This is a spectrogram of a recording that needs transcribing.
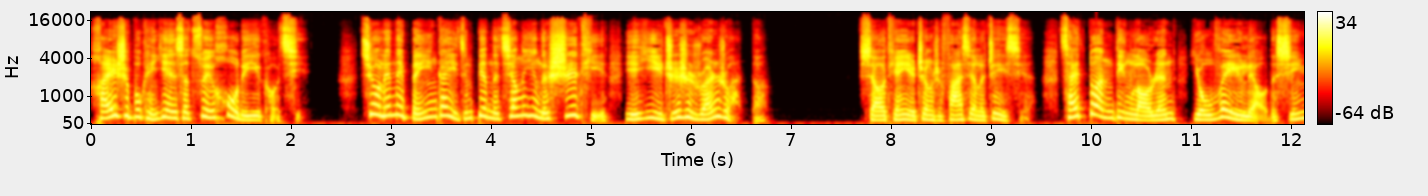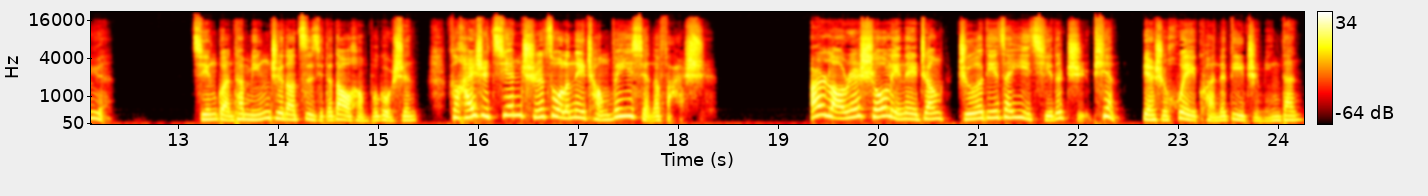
还是不肯咽下最后的一口气，就连那本应该已经变得僵硬的尸体也一直是软软的。小田也正是发现了这些，才断定老人有未了的心愿。尽管他明知道自己的道行不够深，可还是坚持做了那场危险的法事。而老人手里那张折叠在一起的纸片，便是汇款的地址名单。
